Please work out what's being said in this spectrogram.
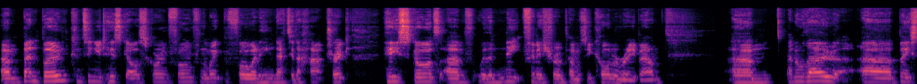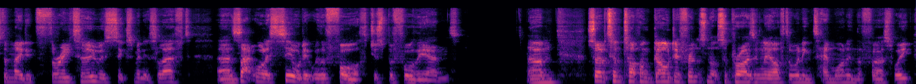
Um, ben Boone continued his goal scoring form from the week before when he netted a hat trick. He scored um, with a neat finish from a penalty corner rebound. Um, and although uh, Beeston made it 3 2 with six minutes left, uh, Zach Wallace sealed it with a fourth just before the end. Um, Surbiton top on goal difference, not surprisingly, after winning 10 1 in the first week.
